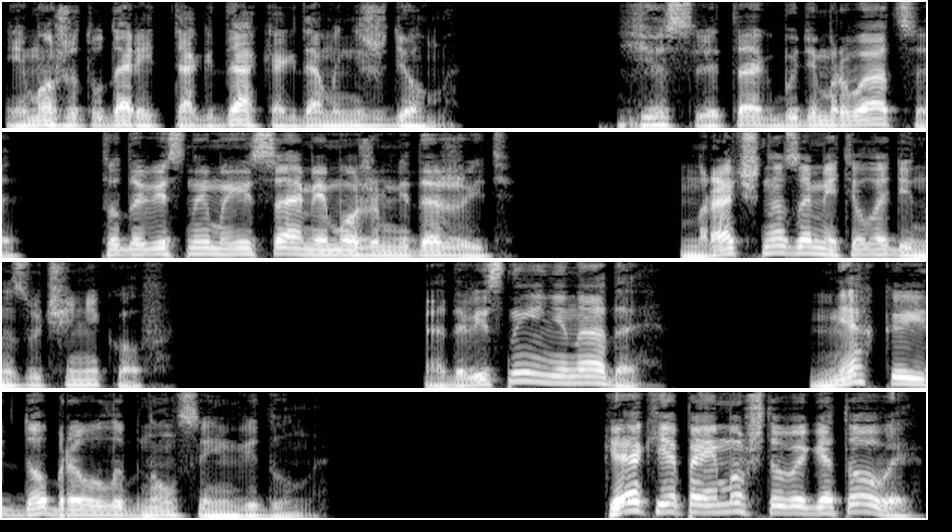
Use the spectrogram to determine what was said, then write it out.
и может ударить тогда, когда мы не ждем. Если так будем рваться, то до весны мы и сами можем не дожить. — мрачно заметил один из учеников. «А до весны и не надо», — мягко и добро улыбнулся им ведун. «Как я пойму, что вы готовы,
